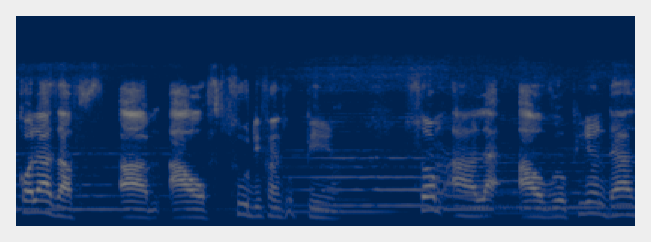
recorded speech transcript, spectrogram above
scholars have um are of two different opinions. Some are like are of the opinion that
